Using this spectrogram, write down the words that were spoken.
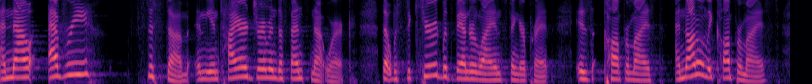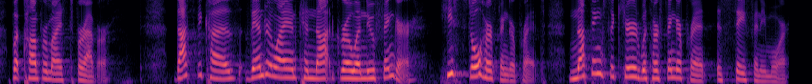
And now every system in the entire German defense network that was secured with von der Leyen's fingerprint is compromised, and not only compromised, but compromised forever. That's because von der Leyen cannot grow a new finger. He stole her fingerprint. Nothing secured with her fingerprint is safe anymore.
